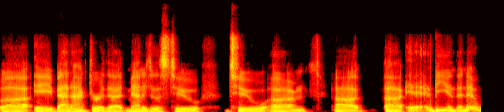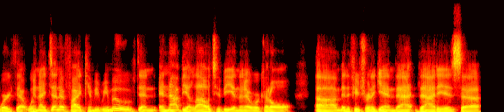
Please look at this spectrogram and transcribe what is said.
uh, a bad actor that manages to to um, uh, uh, be in the network that when identified can be removed and and not be allowed to be in the network at all um, in the future. And again, that that is uh,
